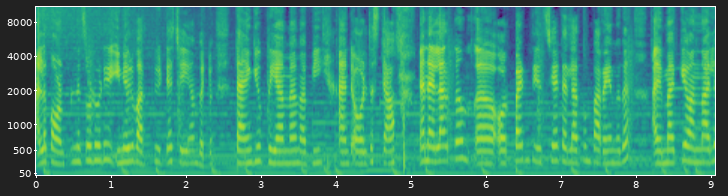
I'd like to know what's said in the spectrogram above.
നല്ല കോൺഫിഡൻസോടുകൂടി ഇനി ഒരു വർക്ക് കിട്ടിയാൽ ചെയ്യാൻ പറ്റും. Thank you Priya ma'am Abi and all the staff ഞാൻ എല്ലാവർക്കും ഉറപ്പായിട്ടും തീർച്ചയായിട്ടും എല്ലാവർക്കും പറയുന്നത് ഐമാക്കി വന്നാൽ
